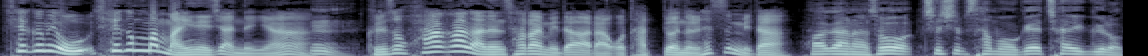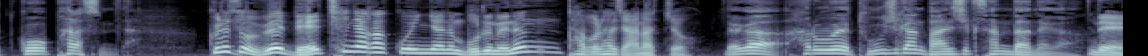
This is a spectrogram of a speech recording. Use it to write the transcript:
세금이 오- 세금만 많이 내지 않느냐. 음. 그래서 화가 나는 사람이다라고 답변을 했습니다. 화가 나서 73억의 차익을 얻고 팔았습니다. 그래서 왜 내 채냐 갖고 있냐는 물음에는 답을 하지 않았죠. 내가 하루에 2시간 반씩 산다, 내가. 네.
